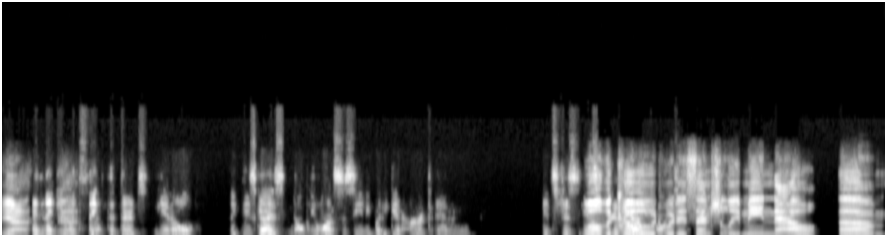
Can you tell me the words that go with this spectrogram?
Yeah. And then you Yeah. would think that there's, you know, like these guys, nobody wants to see anybody get hurt, and it's just it's well, the really code would essentially mean now um,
